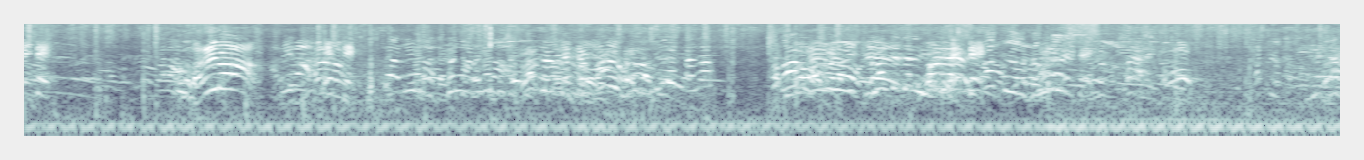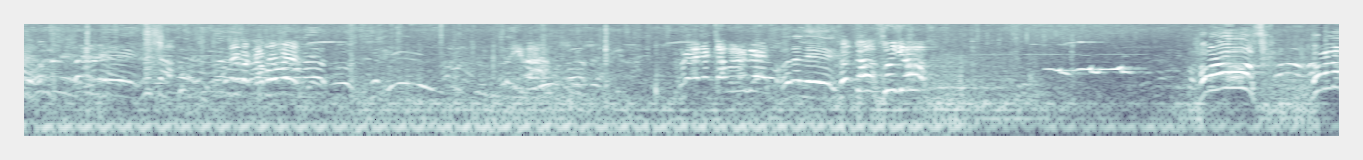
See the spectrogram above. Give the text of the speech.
¡Este! ¡Arriba! ¡Arriba! ¡Este! ¡Este! ¡Arriba, cabrones! ¡Arriba! ¡Órale, cabrones! ¡Órale! ¡Son todos suyos! ¡Vámonos! ¡Vámonos!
